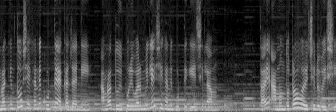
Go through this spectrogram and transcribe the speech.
আমরা কিন্তু সেখানে ঘুরতে একা যাইনি। আমরা দুই পরিবার মিলে সেখানে ঘুরতে গিয়েছিলাম। তাই আনন্দটাও হয়েছিল বেশি।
